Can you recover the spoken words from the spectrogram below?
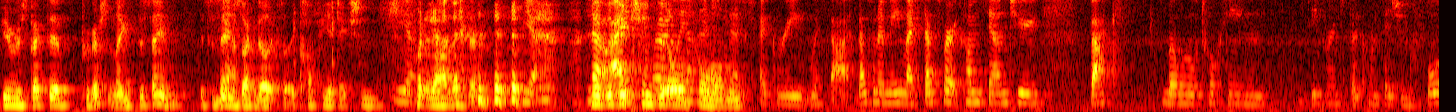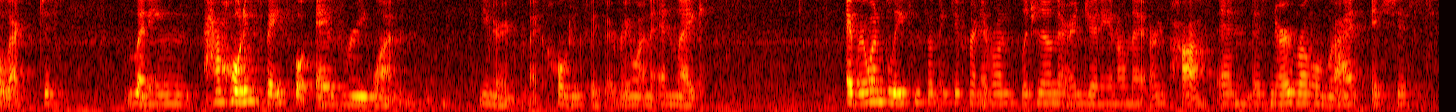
you respect their progression. Like it's the same. It's the same Yeah. as psychedelics. Like Coffee addictions. Just Yeah. put it out there. Yeah. No, There's addictions I in all totally 100% forms. agree with that. That's what I mean. Like that's where it comes down to. Back when we were talking deeper into the conversation before, like just letting, ha- holding space for everyone. You know, like holding space for everyone, and like everyone believes in something different. Everyone's literally on their own journey and on their own path, and there's no wrong or right. It's just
